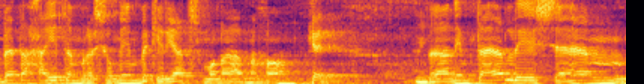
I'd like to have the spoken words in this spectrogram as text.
בטח הייתם רשומים בקריית שמונה, נכון? כן. ואני מתאר לי שהם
